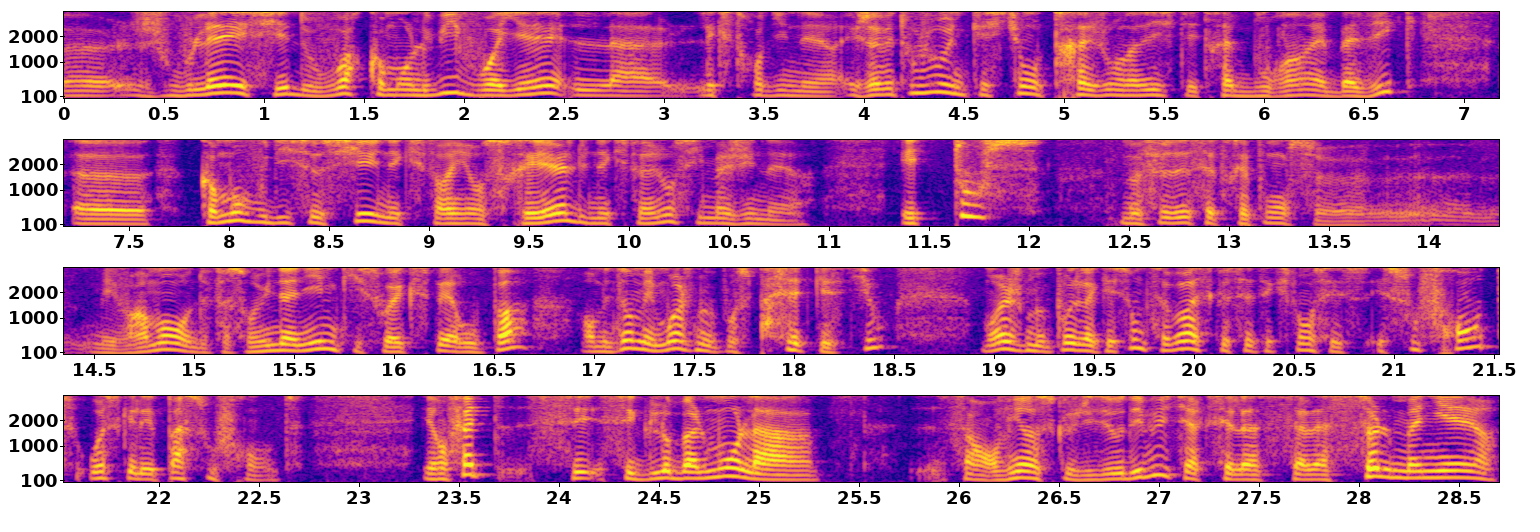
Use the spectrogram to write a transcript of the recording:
euh, je voulais essayer de voir comment lui voyait l'extraordinaire. et j'avais toujours une question très journaliste et très bourrin et basique. Euh, comment vous dissociez une expérience réelle d'une expérience imaginaire? Et tous me faisaient cette réponse, euh, mais vraiment de façon unanime, qu'ils soient experts ou pas, en me disant mais moi je ne me pose pas cette question. Moi je me pose la question de savoir est-ce que cette expérience est, souffrante ou est-ce qu'elle n'est pas souffrante? Et en fait c'est globalement la, ça en revient à ce que je disais au début, c'est-à-dire que c'est la seule manière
